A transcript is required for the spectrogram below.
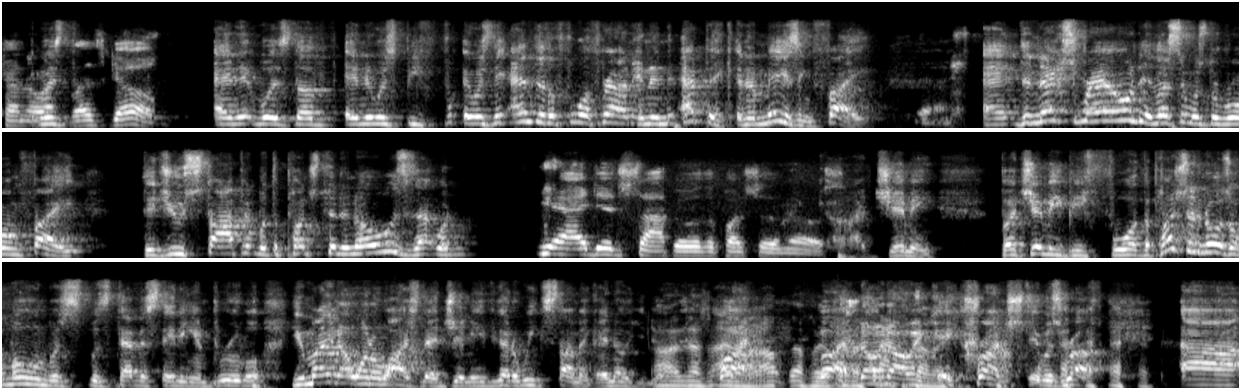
kind of like, let's go. and it was the and it was before it was the end of the fourth round in an epic, an amazing fight. Yeah. And the next round, unless it was the wrong fight, did you stop it with the punch to the nose? Is that what Yeah, I did stop it with a punch to the nose. uh, Jimmy? But Jimmy, before the punch to the nose alone was was devastating and brutal. You might not want to watch that, Jimmy. If you got a weak stomach, I know you do. Uh, But- know. I'll but no, no, it, it crunched. It was rough. uh,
